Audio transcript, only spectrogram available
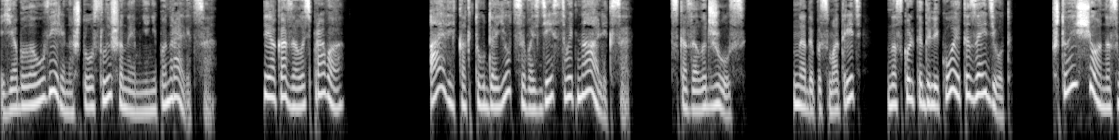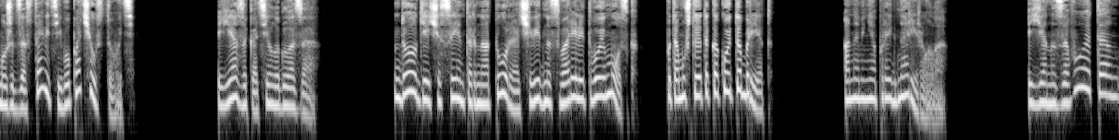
Я была уверена, что услышанное мне не понравится и оказалась права. «Ави как-то удается воздействовать на Алекса», — сказала Джулс. «Надо посмотреть, насколько далеко это зайдет. Что еще она сможет заставить его почувствовать?» Я закатила глаза. «Долгие часы интернатуры, очевидно, сварили твой мозг, потому что это какой-то бред». Она меня проигнорировала. «Я назову это...»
